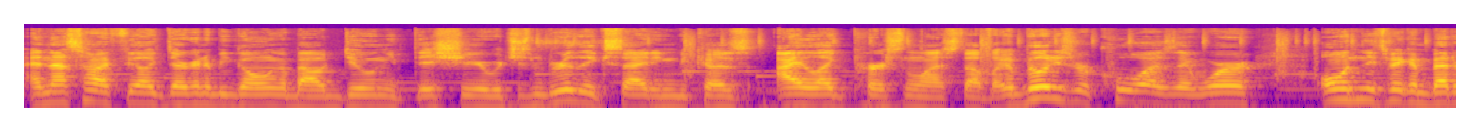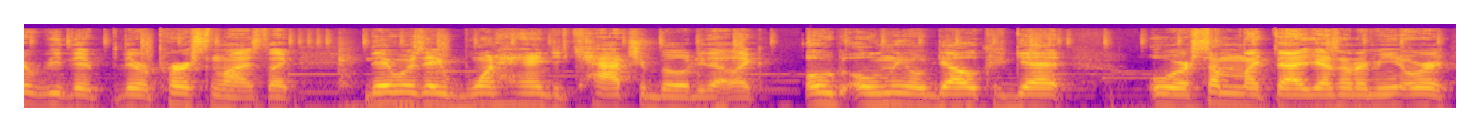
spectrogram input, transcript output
and that's how I feel like they're gonna be going about doing it this year, which is really exciting because I like personalized stuff. Like abilities were cool as they were, only thing to make them better would be that they were personalized. Like there was a one-handed catch ability that like only Odell could get, or something like that. You guys know what I mean? Or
